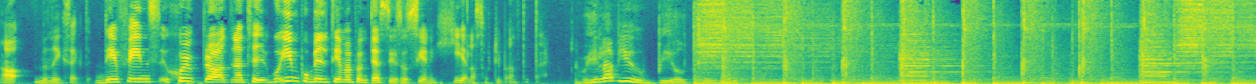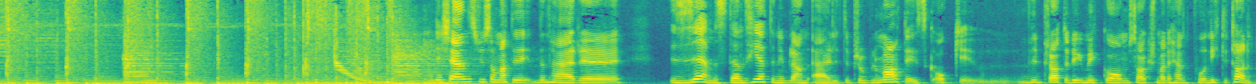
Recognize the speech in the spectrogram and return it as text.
Ja, men exakt. Det finns sjukt bra alternativ. Gå in på biltema.se så ser ni hela sortimentet där. We love you Biltema. Det känns ju som att den här eh, jämställdheten ibland är lite problematisk. Och eh, vi pratade ju mycket om saker som hade hänt på 90-talet.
